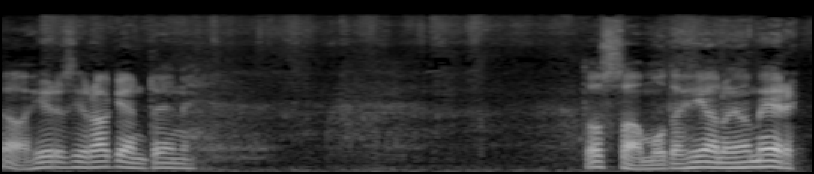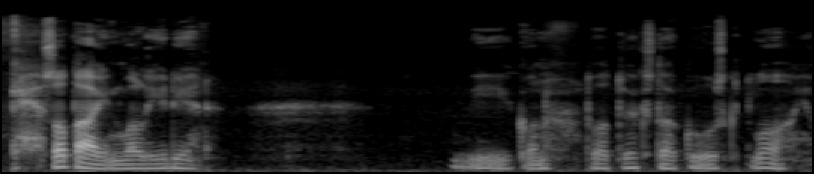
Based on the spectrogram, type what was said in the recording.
Tää on hirsi rakenteinen. Tossa on muuten hienoja merkkejä sotainvalidien viikon 1960 lahjoja.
